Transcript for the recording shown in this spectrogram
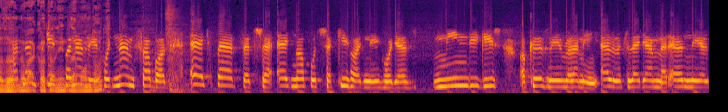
az a hát Novák Katalin lemondott. Azért, hogy nem szabad egy percet se, egy napot se kihagyni, hogy ez mindig is a közvélemény előtt legyen, mert ennél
